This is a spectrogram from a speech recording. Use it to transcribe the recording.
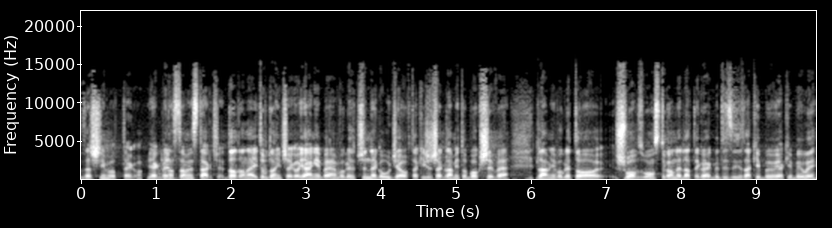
Zacznijmy od tego. Jakby na samym starcie. Do donate'ów, do niczego. Ja nie brałem w ogóle czynnego udziału w takich rzeczach. Dla mnie to było krzywe. Dla mnie w ogóle to szło w złą stronę, dlatego jakby decyzje takie były, jakie były.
